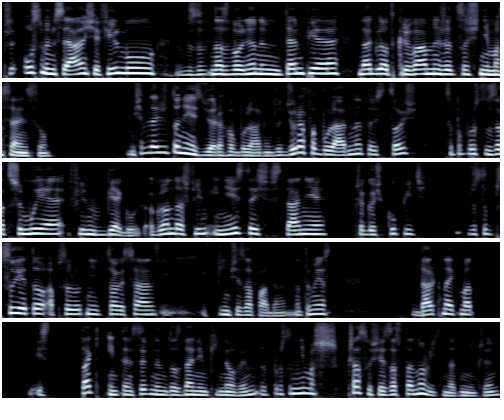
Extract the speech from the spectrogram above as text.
przy ósmym seansie filmu w, na zwolnionym tempie nagle odkrywamy, że coś nie ma sensu. Mi się wydaje, że to nie jest dziura fabularna, że dziura fabularna to jest coś, co po prostu zatrzymuje film w biegu. Oglądasz film i nie jesteś w stanie czegoś kupić, po prostu psuje to absolutnie cały seans i, i film się zapada. Natomiast Dark Knight ma, jest tak intensywnym doznaniem kinowym, że po prostu nie masz czasu się zastanowić nad niczym.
